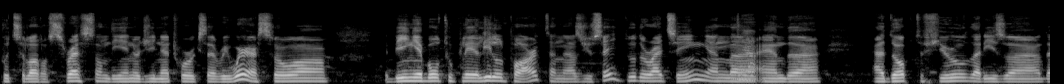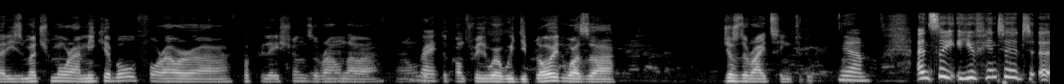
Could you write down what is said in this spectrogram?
puts a lot of stress on the energy networks everywhere. So uh, being able to play a little part and, as you say, do the right thing and uh, Yeah. and uh, adopt a fuel that is uh, that is much more amicable for our uh, populations around our you know, the- Right. the, countries where we deployed was uh, just the right thing to do. Yeah. And so you've hinted, uh,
